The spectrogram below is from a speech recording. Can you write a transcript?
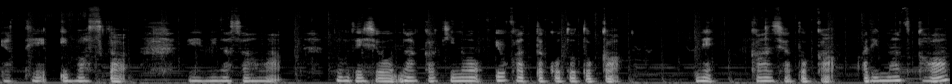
やっていますが、えー、皆さんはどうでしょう？なんか昨日良かったこととか、ね、感謝とかありますか？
